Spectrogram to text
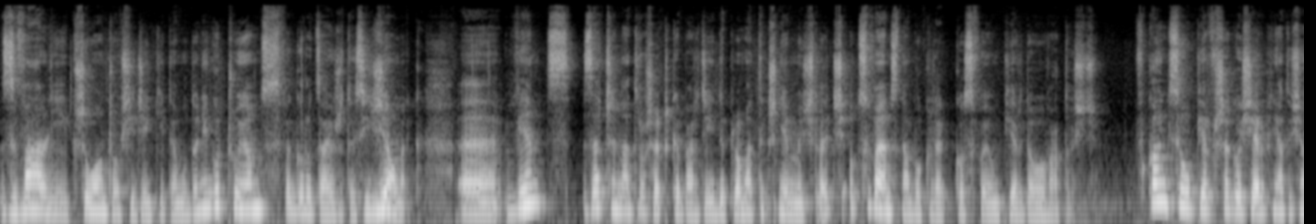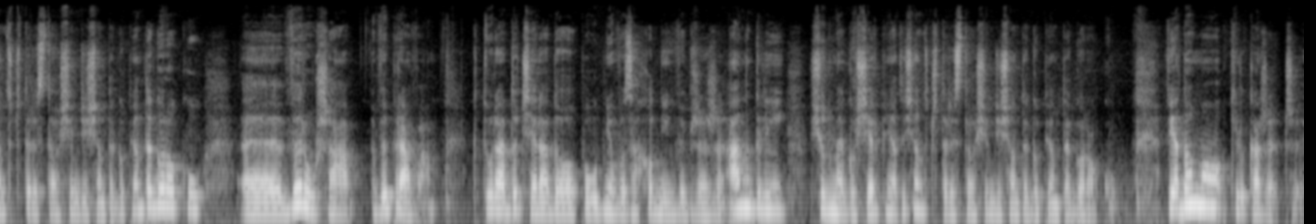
e, z Walii przyłączą się dzięki temu do niego, czując swego rodzaju, że to jest ich ziomek. Więc zaczyna troszeczkę bardziej dyplomatycznie myśleć, odsuwając na bok lekko swoją pierdołowatość. W końcu 1 sierpnia 1485 roku e, wyrusza wyprawa, która dociera do południowo-zachodnich wybrzeży Anglii 7 sierpnia 1485 roku. Wiadomo kilka rzeczy.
